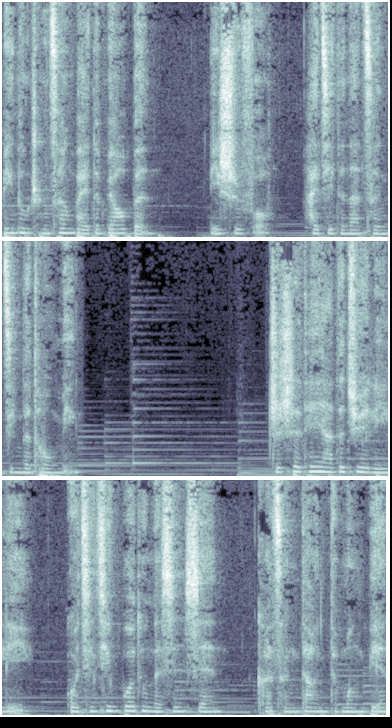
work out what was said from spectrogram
冰冻成苍白的标本，你是否还记得那曾经的透明？咫尺天涯的距离里，我轻轻拨动的心弦，可曾到你的梦边？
